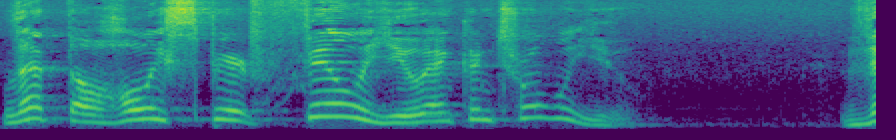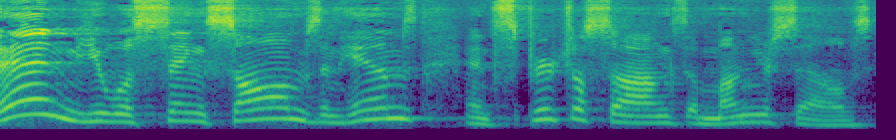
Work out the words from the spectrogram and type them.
let the Holy Spirit fill you and control you. Then you will sing psalms and hymns and spiritual songs among yourselves,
